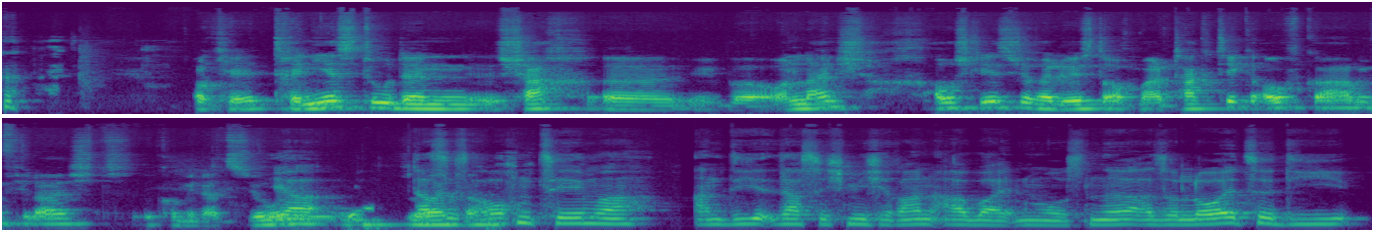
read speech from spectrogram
okay, trainierst du denn Schach äh, über Online-Schach ausschließlich oder löst du auch mal Taktikaufgaben vielleicht, Kombinationen? Ja, so das weiter? ist auch ein Thema an die, dass ich mich ranarbeiten muss. Ne? Also Leute, die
